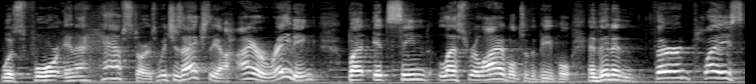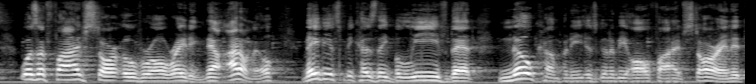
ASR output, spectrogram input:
was four and a half stars which is actually a higher rating but it seemed less reliable to the people. And then in third place was a five-star overall rating. Now I don't know. Maybe it's because they believe that no company is going to be all five star and it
